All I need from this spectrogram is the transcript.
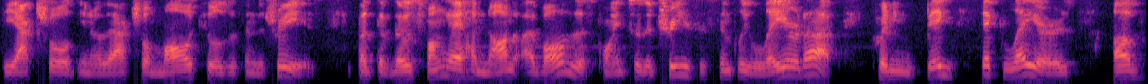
the actual, you know, the actual molecules within the trees. But the, those fungi had not evolved at this point, so the trees is simply layered up, creating big, thick layers of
